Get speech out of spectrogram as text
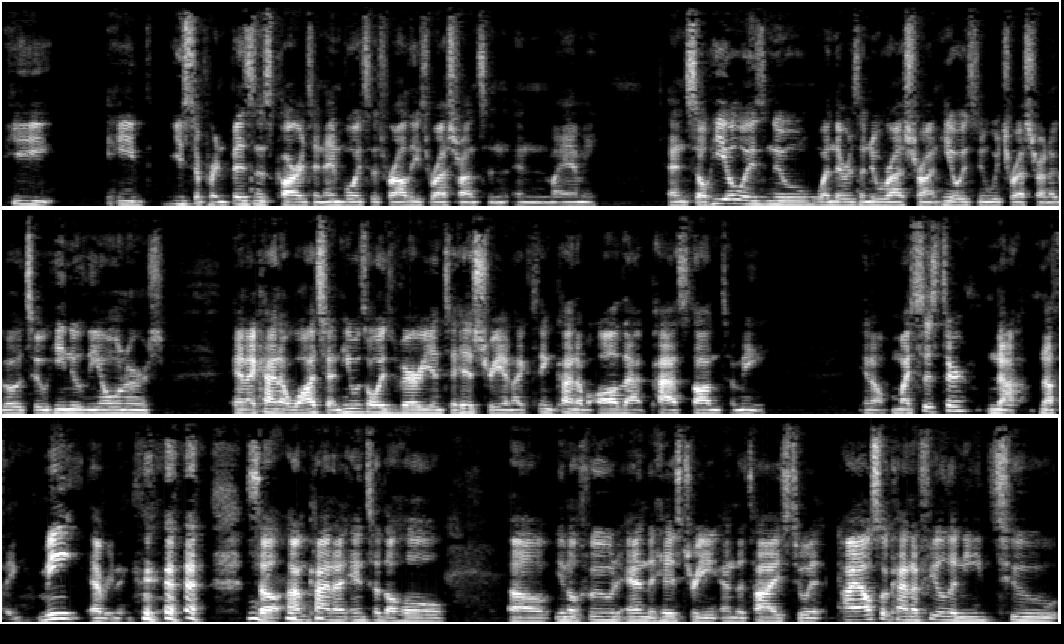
He he used to print business cards and invoices for all these restaurants in, in Miami. And so he always knew when there was a new restaurant, he always knew which restaurant to go to. He knew the owners. And I kind of watched it. And he was always very into history. And I think kind of all that passed on to me you know my sister nah nothing me everything so i'm kind of into the whole uh, you know food and the history and the ties to it i also kind of feel the need to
